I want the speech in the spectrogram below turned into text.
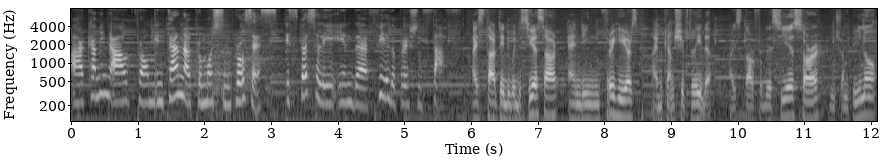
are coming out from internal promotion process, especially in the field operation staff. I started with the CSR and in three years I became shift leader. I start from the CSR in Ciampino.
